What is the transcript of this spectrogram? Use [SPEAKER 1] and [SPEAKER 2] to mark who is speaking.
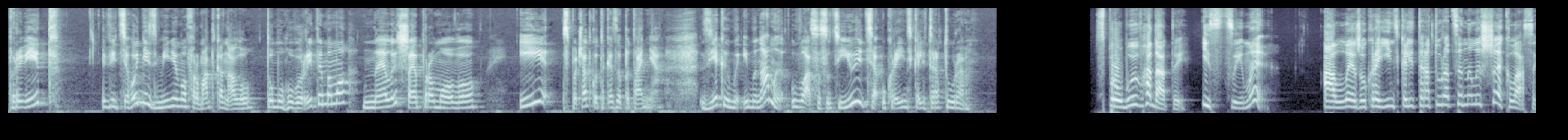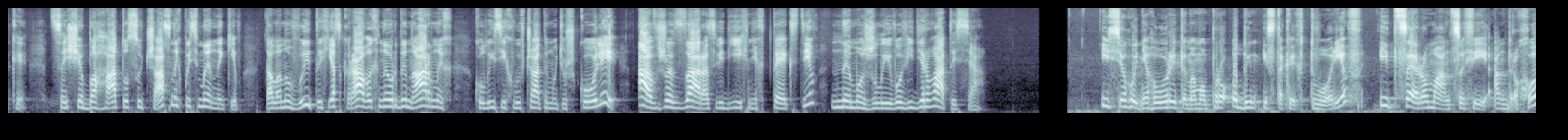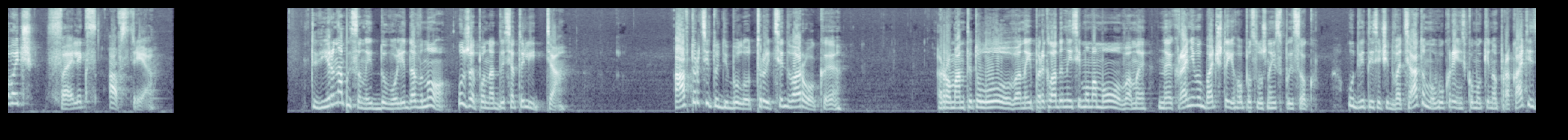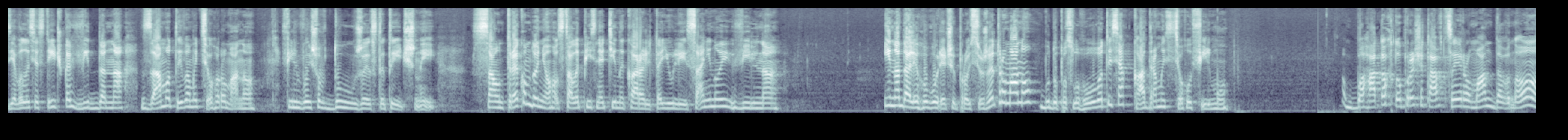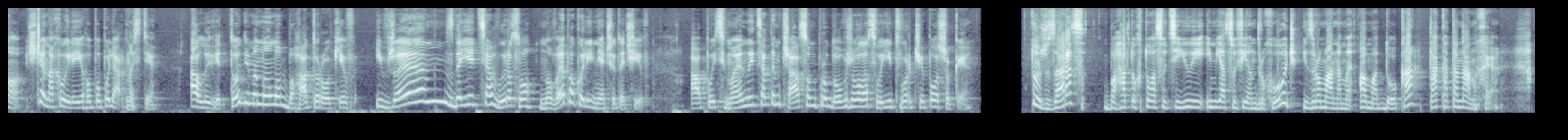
[SPEAKER 1] Привіт! Від сьогодні змінюємо формат каналу, тому говоритимемо не лише про мову. І спочатку таке запитання: з якими іменами у вас асоціюється українська література? Спробую вгадати із цими. Але ж українська література це не лише класики, це ще багато сучасних письменників, талановитих, яскравих, неординарних. Колись їх вивчатимуть у школі, а вже зараз від їхніх текстів неможливо відірватися. І сьогодні говоритимемо про один із таких творів, і це роман Софії Андрохович Фелікс Австрія. Твір написаний доволі давно, уже понад десятиліття. Авторці тоді було 32 роки. Роман титулований, перекладений сімома мовами. На екрані ви бачите його послужний список. У 2020-му в українському кінопрокаті з'явилася стрічка віддана за мотивами цього роману. Фільм вийшов дуже естетичний. Саундтреком до нього стала пісня Тіни Карель та Юлії Саніної Вільна. І надалі, говорячи про сюжет роману, буду послуговуватися кадрами з цього фільму. Багато хто прочитав цей роман давно, ще на хвилі його популярності. Але відтоді минуло багато років, і вже, здається, виросло нове покоління читачів. А письменниця тим часом продовжувала свої творчі пошуки. Тож зараз багато хто асоціює ім'я Софії Андрухович із романами Амадока та Катананхе.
